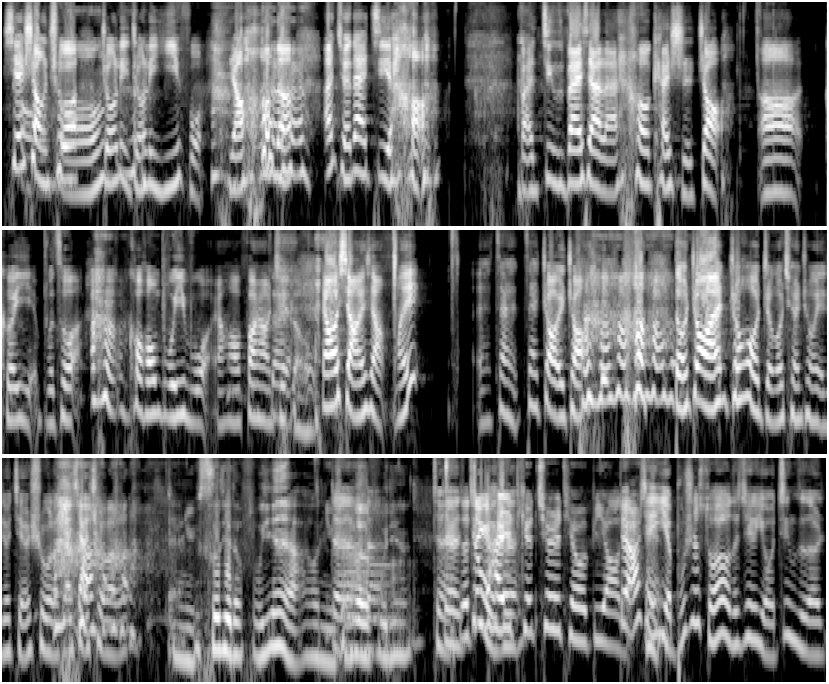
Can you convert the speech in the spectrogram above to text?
先上车整理整理衣服，然后呢，安全带系好，把镜子掰下来，然后开始照。啊，可以不错，口红补一补，然后放上去，然后想一想，哎哎，再再照一照，等照完之后，整个全程也就结束了，该下车了。女司机的福音啊，还有女乘客的福音，对，这个还是挺确实挺有必要的。对，而且也不是所有的这个有镜子的。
